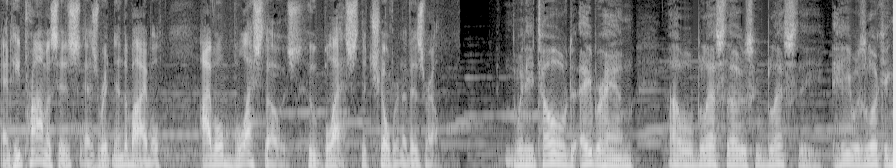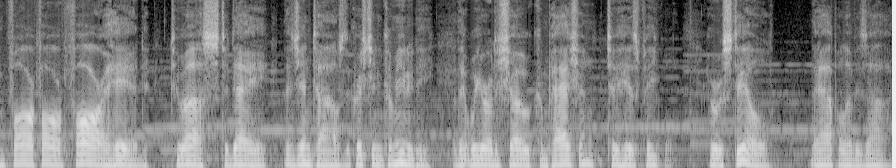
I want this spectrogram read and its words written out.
And He promises, as written in the Bible, I will bless those who bless the children of Israel. When He told Abraham, I will bless those who bless thee, He was looking far, far, far ahead to us today, the Gentiles, the Christian community, that we are to show compassion to His people who are still the apple of His eye.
